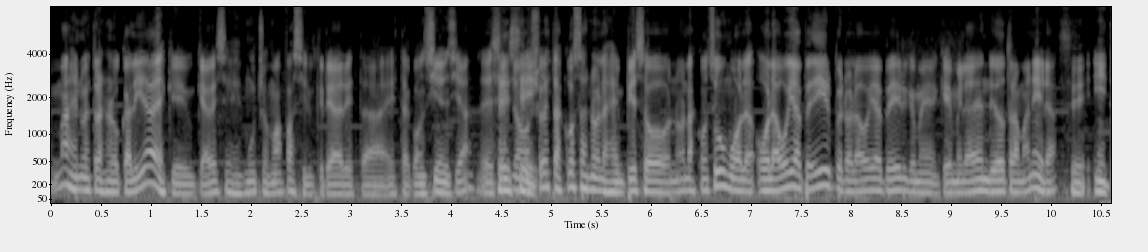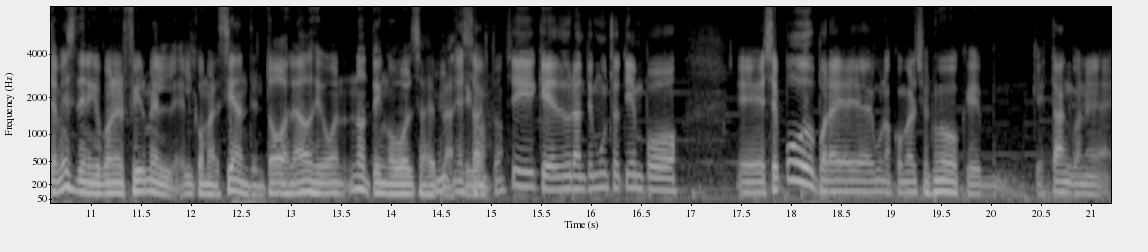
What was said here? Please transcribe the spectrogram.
más en nuestras localidades, que, a veces es mucho más fácil crear esta, esta conciencia, de decir, no, yo estas cosas no las empiezo, no las consumo, o la, voy a pedir, pero la voy a pedir que me, que me la den de otra manera. Y también se tiene que poner firme el, comerciante en todos lados, digo, bueno, no tengo bolsas de mm, plástico. Exacto, sí, que durante mucho tiempo eh, se pudo, por ahí hay algunos comercios nuevos que, que están con... Eh,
